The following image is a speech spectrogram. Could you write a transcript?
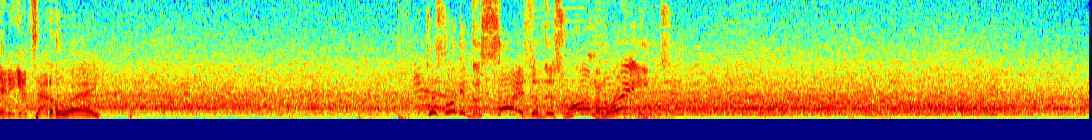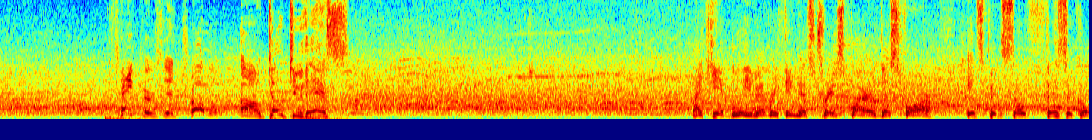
And he gets out of the way. Just look at the size of this Roman Reigns. Taker's in trouble. Oh, don't do this. I can't believe everything that's transpired thus far. It's been so physical.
